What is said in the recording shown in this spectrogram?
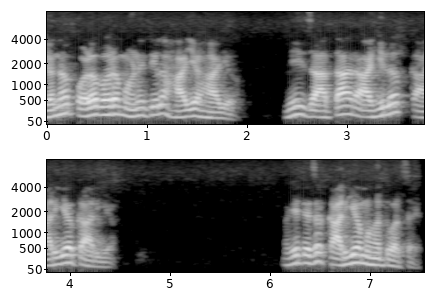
जन पळभर म्हणतील हाय हाय. मी जाता राहील कार्य कार्य. म्हणजे त्याचं कार्य महत्वाचं आहे.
